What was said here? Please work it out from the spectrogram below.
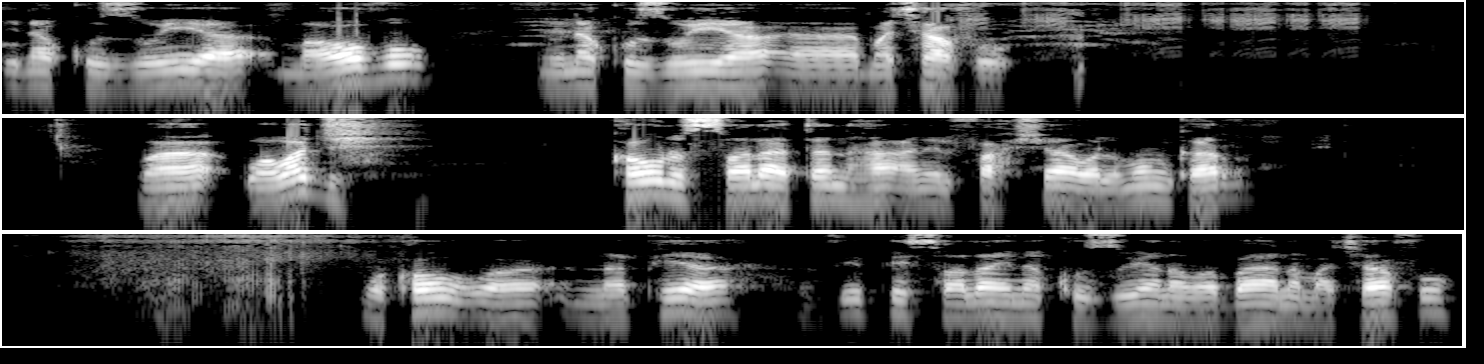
inakuzuia maovu inakuzuia uh, machafu. Wa, wa wajh kaunu sala tanha anil fahsha wal munkar. Wa, na pia vipi sala inakuzuia na mabaya na machafu?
